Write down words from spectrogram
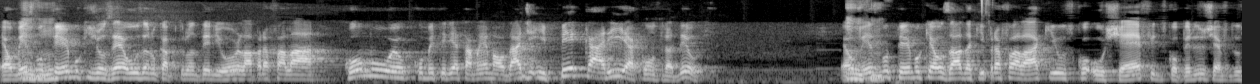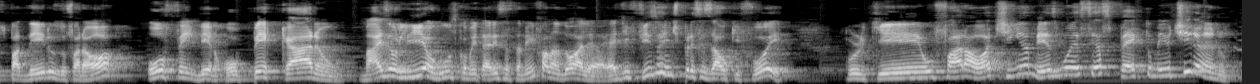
É o mesmo Uhum. termo que José usa no capítulo anterior lá para falar como eu cometeria tamanha maldade e pecaria contra Deus. É o Uhum. mesmo termo que é usado aqui para falar que os o chefe dos copeiros, o chefe dos padeiros do faraó ofenderam ou pecaram. Mas eu li alguns comentaristas também falando, olha, é difícil a gente precisar o que foi, porque o faraó tinha mesmo esse aspecto meio tirano.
